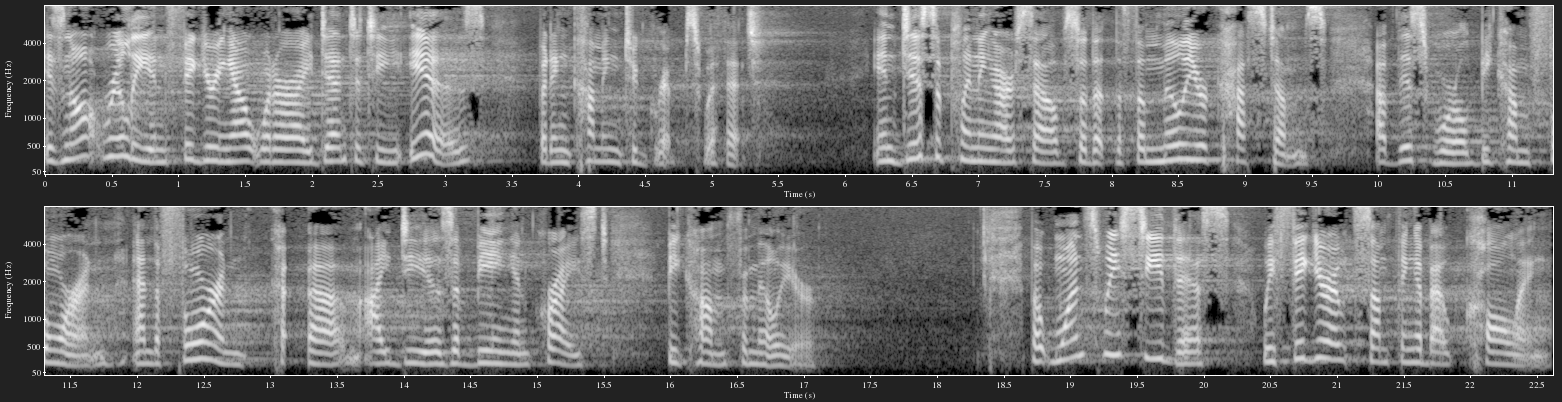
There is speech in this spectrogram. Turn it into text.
is not really in figuring out what our identity is, but in coming to grips with it, in disciplining ourselves so that the familiar customs of this world become foreign and the foreign um, ideas of being in Christ become familiar. But once we see this, we figure out something about calling.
